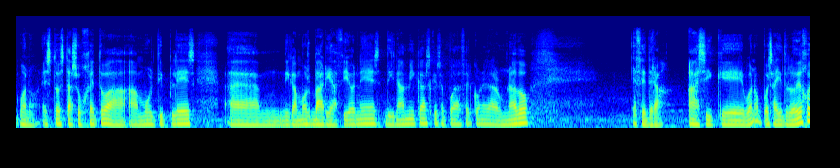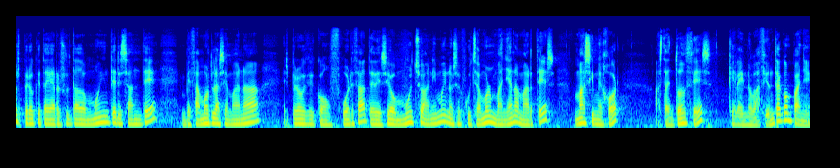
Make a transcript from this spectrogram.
bueno, esto está sujeto a, múltiples, em, digamos, variaciones dinámicas que se puede hacer con el alumnado, etcétera. Así que bueno, pues ahí te lo dejo, espero que te haya resultado muy interesante. Empezamos la semana, espero que con fuerza, te deseo mucho ánimo y nos escuchamos mañana martes, más y mejor. Hasta entonces, que la innovación te acompañe.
